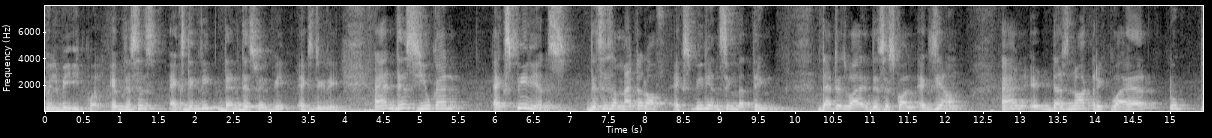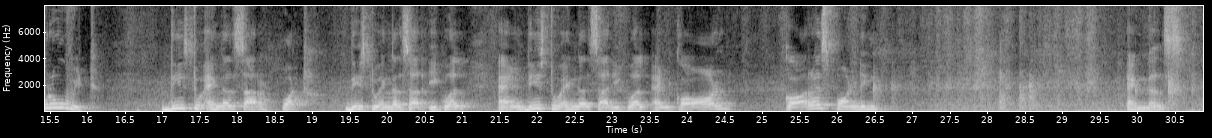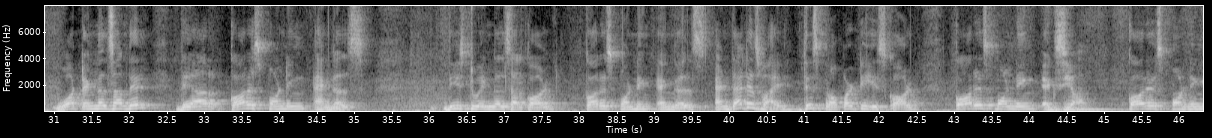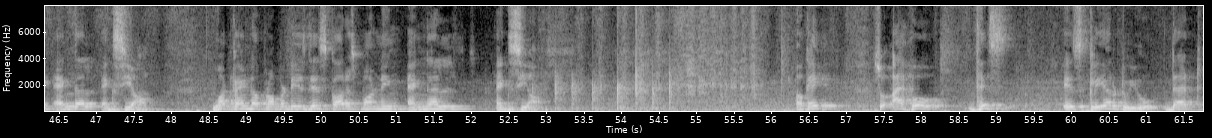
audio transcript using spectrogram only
will be equal. If this is x degree then this will be x degree. And this you can experience. This is a matter of experiencing the thing. That is why this is called axiom and it does not require to prove it. These two angles are what? These two angles are equal. And these two angles are equal and called corresponding angles. What angles are they they are corresponding angles these two angles are called corresponding angles and that is why this property is called corresponding axiom. Corresponding angle axiom. What kind of property is this? Corresponding angle axiom. Okay? So i hope this is clear to you that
